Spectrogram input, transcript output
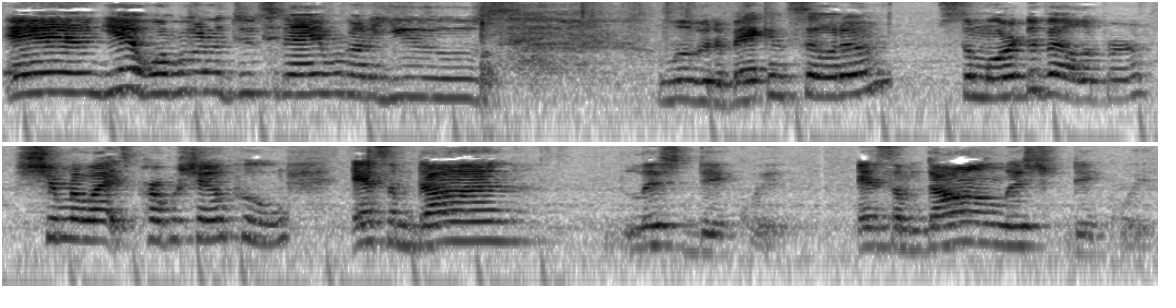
And yeah, what we're gonna do today, we're gonna use a little bit of baking soda, some more developer, Shimmer Lights purple shampoo, and some Dawn Lish Liquid. And some Dawn Lish Liquid.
